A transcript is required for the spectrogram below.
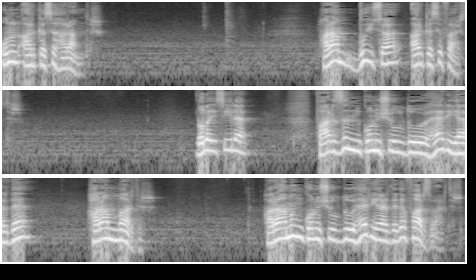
onun arkası haramdır. Haram buysa arkası farzdır. Dolayısıyla farzın konuşulduğu her yerde haram vardır. Haramın konuşulduğu her yerde de farz vardır.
